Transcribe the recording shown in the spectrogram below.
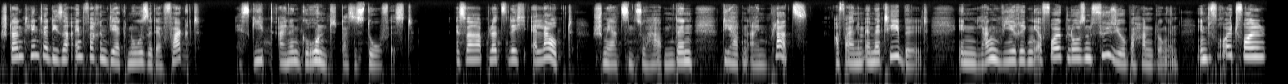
stand hinter dieser einfachen Diagnose der Fakt, es gibt einen Grund, dass es doof ist. Es war plötzlich erlaubt, Schmerzen zu haben, denn die hatten einen Platz. Auf einem MRT-Bild, in langwierigen, erfolglosen Physiobehandlungen, in freudvollen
